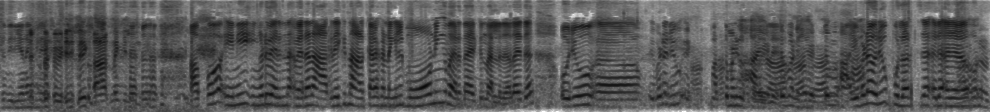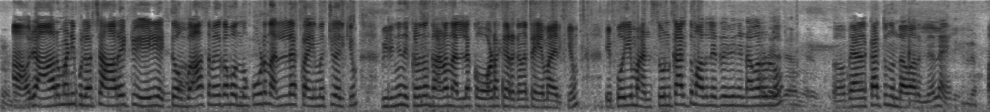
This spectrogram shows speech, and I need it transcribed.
ഇത് വിരിയണമെങ്കിൽ അപ്പോ ഇനി ഇങ്ങോട്ട് വരുന്ന വരാൻ ആഗ്രഹിക്കുന്ന ആൾക്കാരൊക്കെ ഉണ്ടെങ്കിൽ മോർണിംഗ് വരുന്നതായിരിക്കും നല്ലത്. അതായത് ഒരു ഇവിടെ ഒരു പത്ത് മണി ഇവിടെ ഒരു പുലർച്ചെ ആ ഒരു ആറ് മണി പുലർച്ചെ ആറ് ടു ഏഴ് എട്ട് ഒമ്പത് ആ സമയത്ത് ഒന്നും കൂടെ നല്ല ക്ലൈമറ്റും ആയിരിക്കും. വിരിഞ്ഞ് നിൽക്കുന്നതും കാണാൻ നല്ല കോടൊക്കെ ഇറങ്ങുന്ന ടൈം ആയിരിക്കും. ഇപ്പോൾ ഈ മൺസൂൺ കാലത്ത് മാത്രമേ ഇത് ഉണ്ടാവാറുള്ളൂ വേനൽക്കാലത്തൊന്നും ഉണ്ടാവാറില്ല അല്ലേ? ആ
